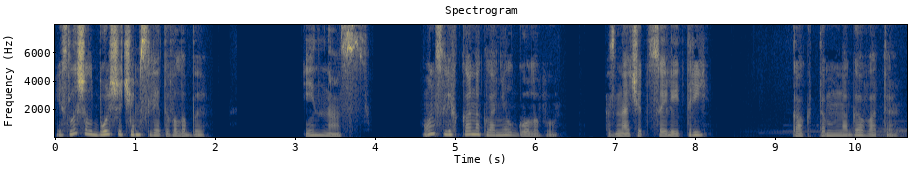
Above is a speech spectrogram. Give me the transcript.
и слышал больше, чем следовало бы. «И нас». Он слегка наклонил голову. «Значит, целей три?» «Как-то многовато».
